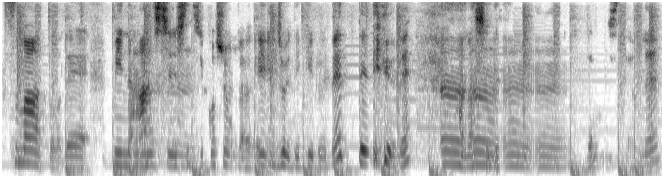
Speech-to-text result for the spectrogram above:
スマートで、みんな安心して自己紹介をエンジョイできるねっていうね、話でうんうんうんうんやりましたよね。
